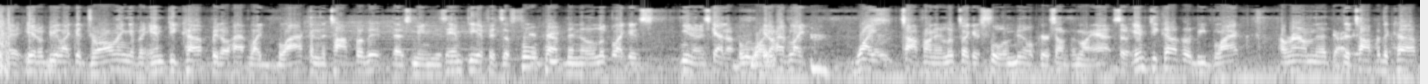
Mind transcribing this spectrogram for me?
uh, it'll be like a drawing of an empty cup. It'll have like black on the top of it. That's means it's empty. If it's a full cup, then it'll look like it's you know it's got a blue. it'll have like white top on it. It looks like it's full of milk or something like that. So empty cup would be black around the, the top of the cup.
